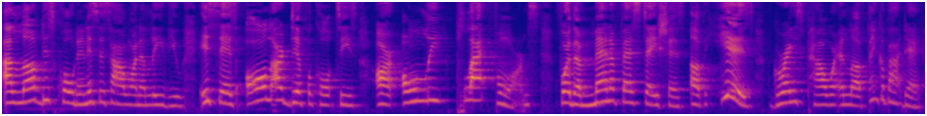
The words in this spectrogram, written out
I love this quote and this is how I want to leave you. It says all our difficulties are only platforms for the manifestations of his grace, power and love. Think about that.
